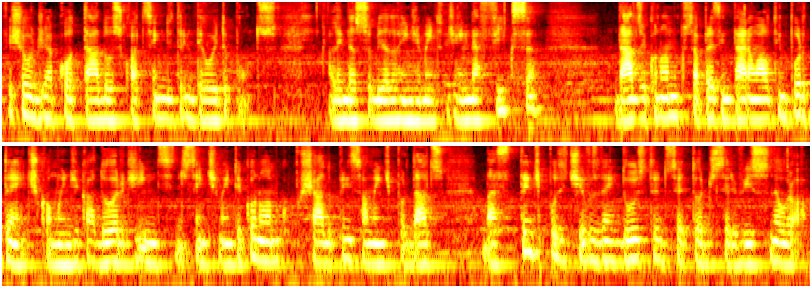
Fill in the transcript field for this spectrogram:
fechou o dia cotado aos 438 pontos. Além da subida do rendimento de renda fixa, Dados econômicos apresentaram alta importante, como indicador de índice de sentimento econômico, puxado principalmente por dados bastante positivos da indústria e do setor de serviços na Europa.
